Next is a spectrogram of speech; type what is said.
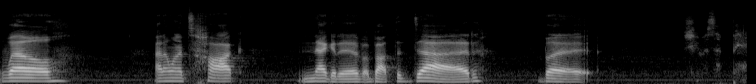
well, I don't want to talk negative about the dad, but she was a bitch.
